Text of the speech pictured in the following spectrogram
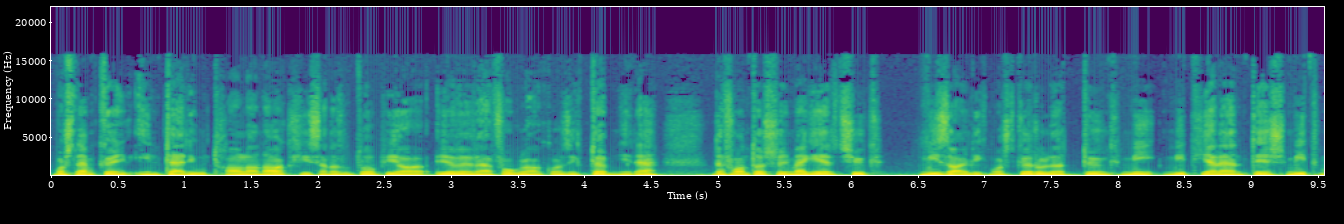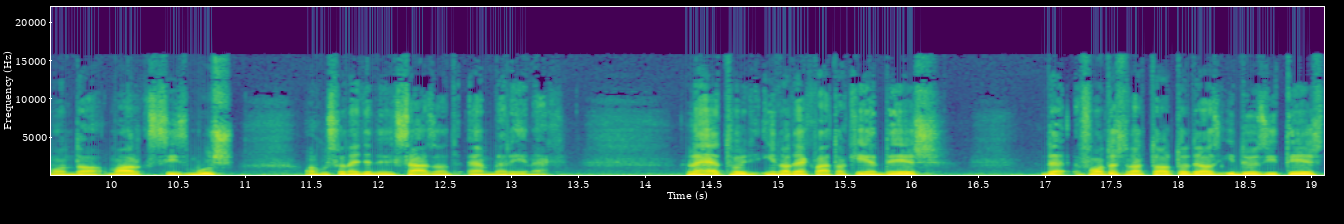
Most nem könyv interjút hallanak, hiszen az utópia jövővel foglalkozik többnyire, de fontos, hogy megértsük, mi zajlik most körülöttünk, mi mit jelent és mit mond a marxizmus a 21. század emberének. Lehet, hogy inadekvát a kérdés, de fontosnak tartod-e az időzítést,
